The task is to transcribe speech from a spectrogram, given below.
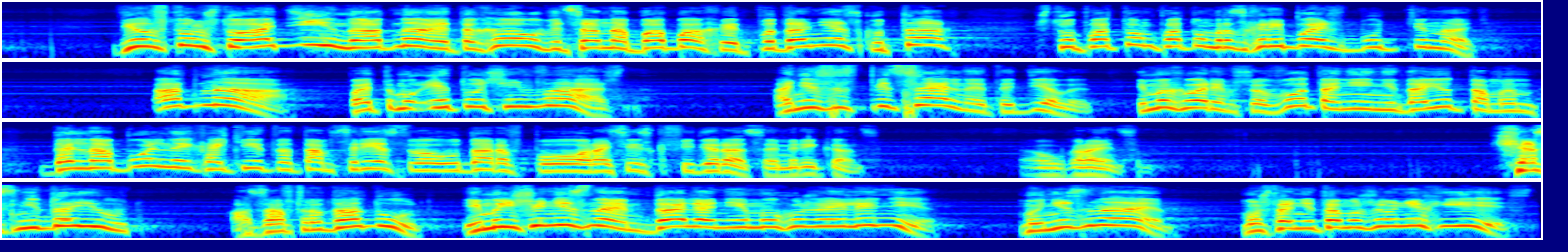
Дело в том, что один, одна эта гаубица, она бабахает по Донецку так, что потом, потом разгребаешь, будет тянать. Одна. Поэтому это очень важно. Они же специально это делают. И мы говорим, что вот они не дают там им дальнобольные какие-то там средства ударов по Российской Федерации, американцам, э, украинцам. Сейчас не дают, а завтра дадут. И мы еще не знаем, дали они им их уже или нет. Мы не знаем. Может, они там уже у них есть.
